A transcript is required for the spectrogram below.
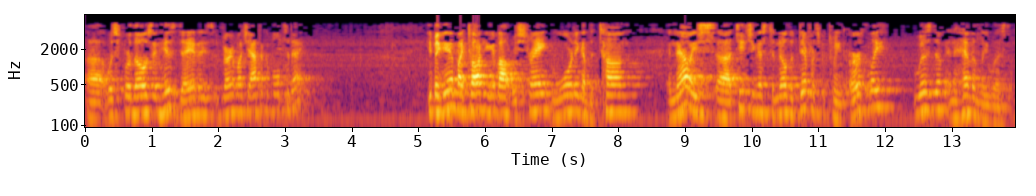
uh, was for those in his day and is very much applicable today. He began by talking about restraint and warning of the tongue, and now he's uh, teaching us to know the difference between earthly wisdom and heavenly wisdom,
